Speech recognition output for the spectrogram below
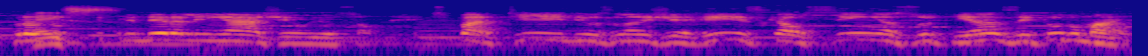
É Produtos isso. de primeira linhagem, Wilson. Espartilhos, lingeries, calcinhas, sutiãs e tudo mais.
